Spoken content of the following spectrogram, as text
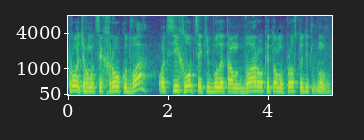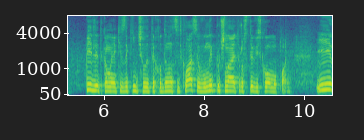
протягом цих року-два, оці хлопці, які були там два роки тому просто діт... ну, підлітками, які закінчили тих 11 класів, вони починають рости в військовому плані. І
